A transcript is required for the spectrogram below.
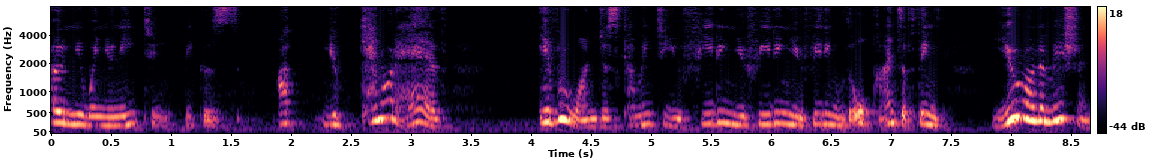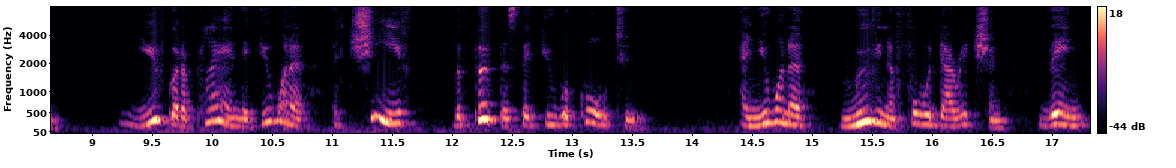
only when you need to because I, you cannot have everyone just coming to you, feeding you, feeding you, feeding with all kinds of things. You're on a mission. You've got a plan that you want to achieve the purpose that you were called to. And you want to move in a forward direction. Then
